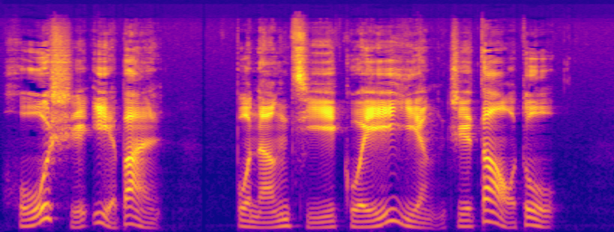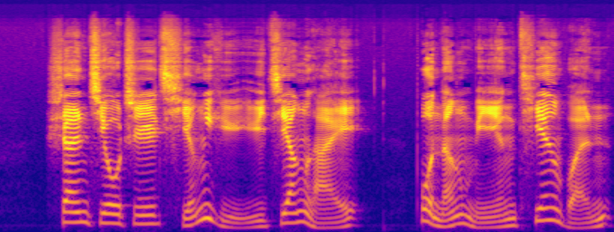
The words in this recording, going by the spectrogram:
胡时夜半。”不能及鬼影之道度，山鸠之晴雨于将来，不能明天文；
